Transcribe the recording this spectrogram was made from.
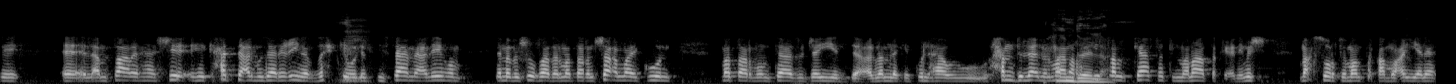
بالامطار انها شيء هيك حتى على المزارعين الضحكة والابتسامة عليهم لما بشوف هذا المطر إن شاء الله يكون مطر ممتاز وجيد على المملكة كلها والحمد لله إنه المطر يوصل كافة المناطق يعني مش محصور في منطقة معينة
